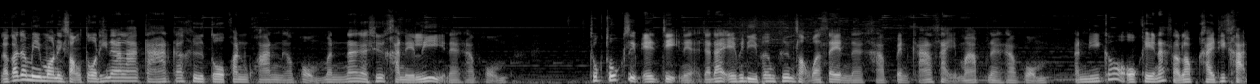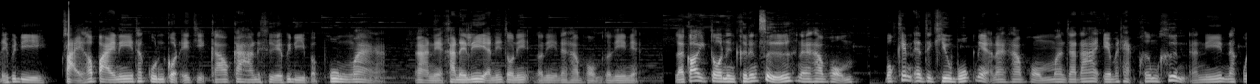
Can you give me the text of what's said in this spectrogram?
แล้วก็จะมีมอนอีก 2 ตัวที่น่าล่าการ์ดก็คือตัวควันควันครับผมมันน่าจะชื่อคาเนลี่นะครับผม ทุก ๆ 10 เอจิเนี่ยจะได้ APD เพิ่มขึ้น 2%นะครับ เป็นการใส่มัฟนะครับผม อันนี้ก็โอเคนะสำหรับใครที่ขาด APD ใส่เข้าไปนี่ถ้าคุณกด AG 99 นี่คือ APD แบบพุ่งมากอะอ่าเนี่ยคาเนลี่อันนี้ตัวนี้ตัวนี้นะครับผมตัวนี้เนี่ยแล้วก็อีกตัวหนึ่งคือหนังสือนะครับผม b o k e n Anti Q Book เนี่ยนะครับผมมันจะได้เอเมทัคเพิ่มขึ้น อันนี้นักเว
